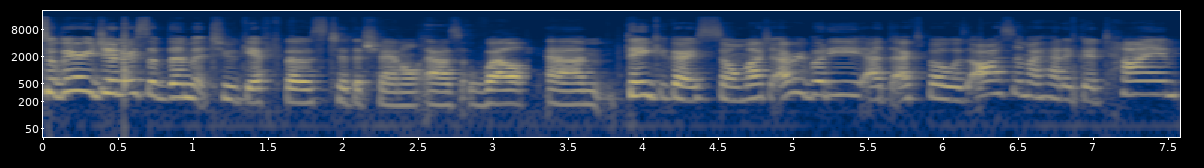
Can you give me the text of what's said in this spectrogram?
So very generous of them to gift those to the channel as well. Um, thank you guys so much. Everybody at the expo was awesome. I had a good time.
